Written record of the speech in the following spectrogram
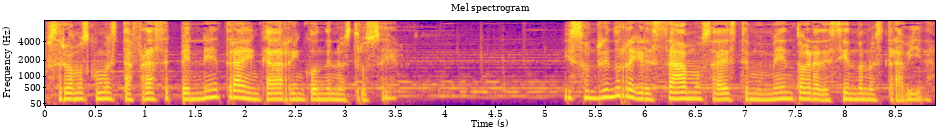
Observamos cómo esta frase penetra en cada rincón de nuestro ser. Y sonriendo regresamos a este momento agradeciendo nuestra vida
